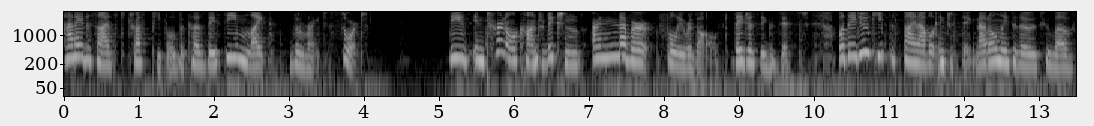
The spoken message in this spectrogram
Hannay decides to trust people because they seem like the right sort. These internal contradictions are never fully resolved. They just exist. But they do keep the spy novel interesting, not only to those who love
